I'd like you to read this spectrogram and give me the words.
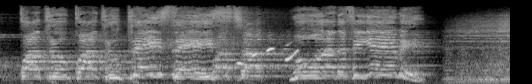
4433 WhatsApp Morada FM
